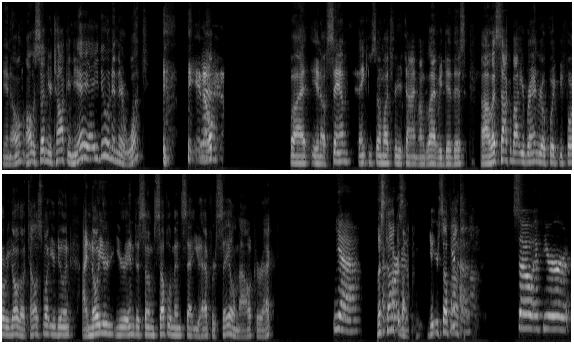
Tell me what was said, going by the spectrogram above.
You know, all of a sudden you're talking, hey, how you doing in there? What? you yeah. know? But you know, Sam, thank you so much for your time. I'm glad we did this. Uh, let's talk about your brand real quick before we go, though. Tell us what you're doing. I know you're you're into some supplements that you have for sale now, correct? Yeah. Let's talk about it. Get yourself yeah. out there. So if you're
